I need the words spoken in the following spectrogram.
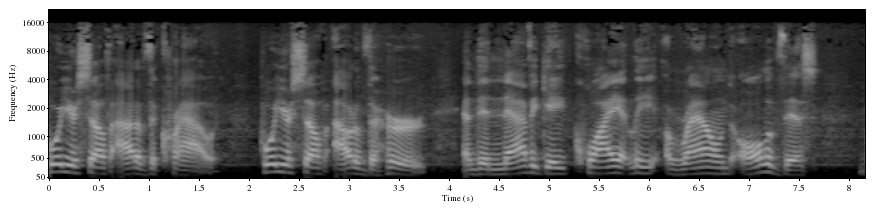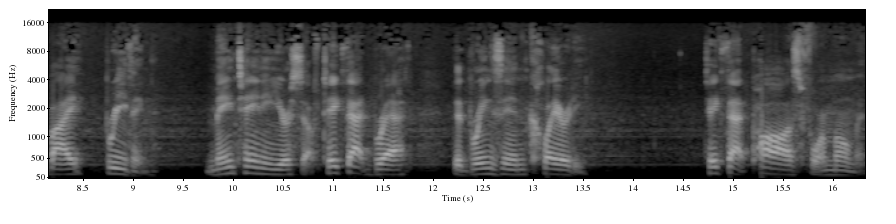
Pull yourself out of the crowd. Pull yourself out of the herd and then navigate quietly around all of this by breathing, maintaining yourself. Take that breath that brings in clarity. Take that pause for a moment.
